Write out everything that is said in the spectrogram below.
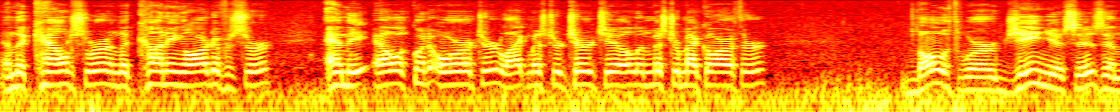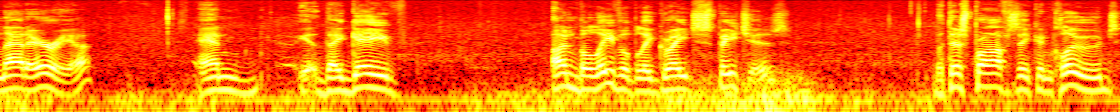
and the counselor and the cunning artificer, and the eloquent orator like Mr. Churchill and Mr. MacArthur. Both were geniuses in that area, and they gave unbelievably great speeches. But this prophecy concludes,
